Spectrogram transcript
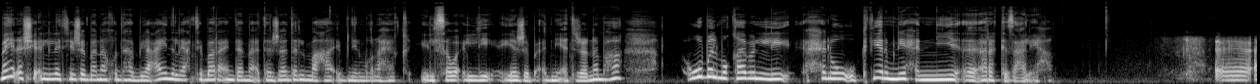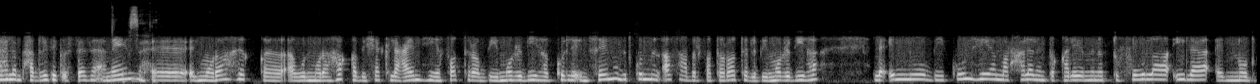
ما هي الأشياء التي يجب أن أخذها بعين الاعتبار عندما أتجادل مع ابني المراهق سواء اللي يجب أني أتجنبها وبالمقابل اللي حلو وكثير منيح أني أركز عليها؟ آه، أهلا بحضرتك أستاذة أمان آه المراهق أو المراهقة بشكل عام هي فترة بيمر بيها كل إنسان وبتكون من أصعب الفترات اللي بيمر بيها. لأنه بيكون هي المرحله الانتقالية من الطفولة إلى النضج.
